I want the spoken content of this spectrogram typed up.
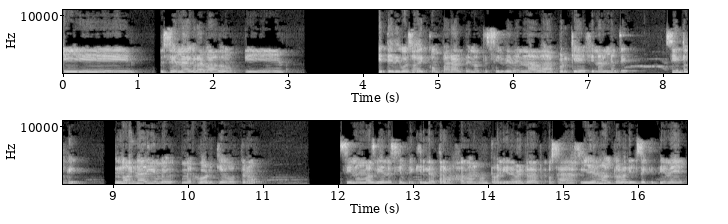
y se me ha grabado y y te digo eso de compararte no te sirve de nada, porque finalmente siento que no hay nadie mejor que otro, sino más bien es gente que le ha trabajado un montón y de verdad, o sea, Guillermo del Toro dice que tiene,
